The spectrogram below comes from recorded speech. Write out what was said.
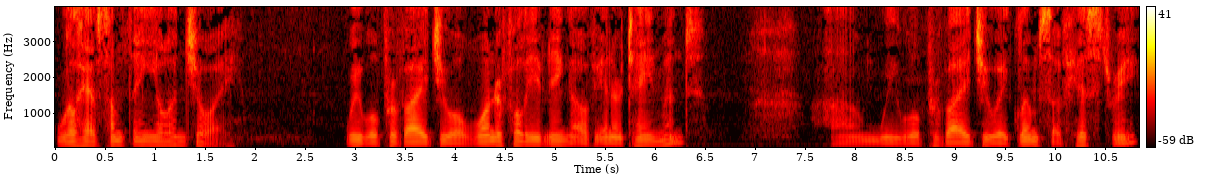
We'll have something you'll enjoy. We will provide you a wonderful evening of entertainment. Um, we will provide you a glimpse of history.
